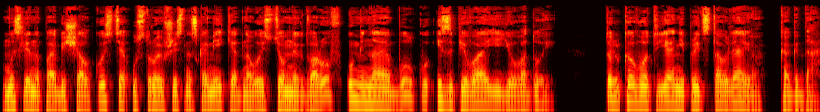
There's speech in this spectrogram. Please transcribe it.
мысленно пообещал Костя, устроившись на скамейке одного из темных дворов, уминая булку и запивая ее водой. Только вот я не представляю, когда.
